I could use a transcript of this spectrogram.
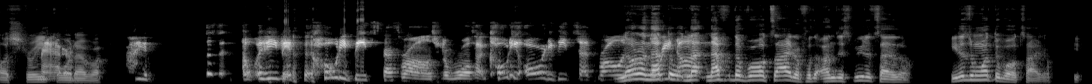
a streak or whatever. If, if oh, Cody beats Seth Rollins for the world title, Cody already beat Seth Rollins. No, no, not the not, not for the world title, for the undisputed title. He doesn't want the world title. He,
